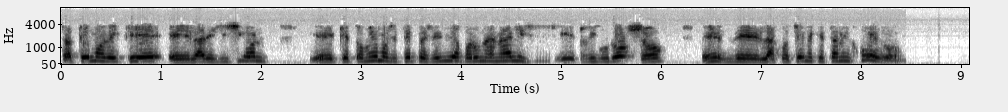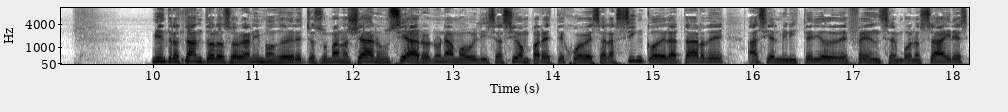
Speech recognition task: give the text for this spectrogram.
tratemos de que eh, la decisión eh, que tomemos esté precedida por un análisis eh, riguroso de las cuestiones que están en juego. Mientras tanto, los organismos de derechos humanos ya anunciaron una movilización para este jueves a las 5 de la tarde hacia el Ministerio de Defensa en Buenos Aires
